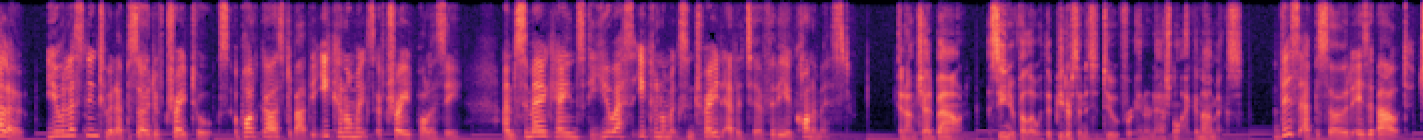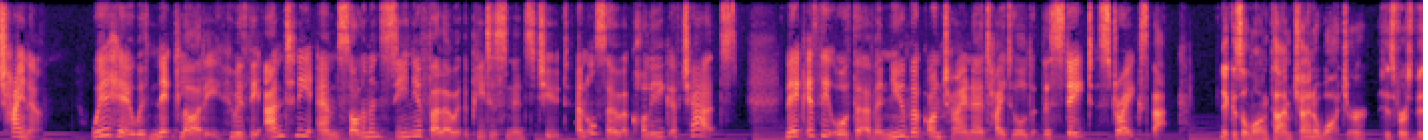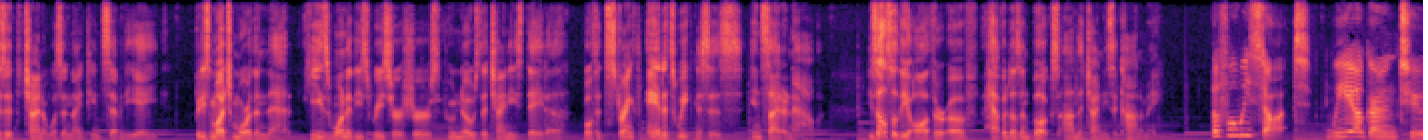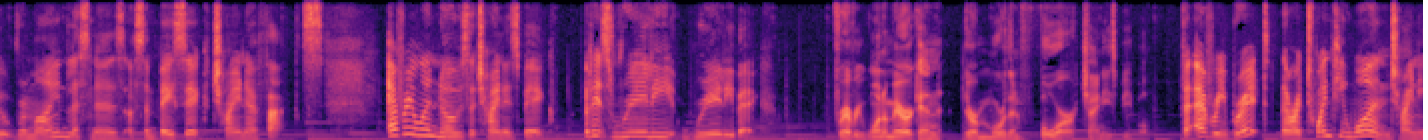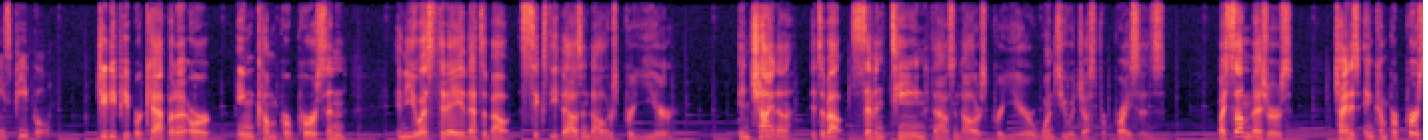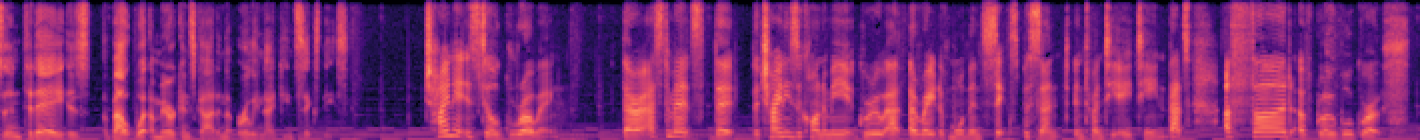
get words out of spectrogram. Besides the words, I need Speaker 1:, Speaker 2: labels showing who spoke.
Speaker 1: Hello, you are listening to an episode of Trade Talks, a podcast about the economics of trade policy. I'm Soumaya Keynes, the US Economics and Trade Editor for The Economist.
Speaker 2: And I'm Chad Bown, a senior fellow with the Peterson Institute for International Economics.
Speaker 1: This episode is about China. We're here with Nick Lardy, who is the Anthony M. Solomon Senior Fellow at the Peterson Institute and also a colleague of Chad's. Nick is the author of a new book on China titled The State Strikes Back.
Speaker 2: Nick is a longtime China watcher. His first visit to China was in 1978. But he's much more than that. He's one of these researchers who knows the Chinese data, both its strength and its weaknesses, inside and out. He's also the author of half a dozen books on the Chinese economy.
Speaker 1: Before we start, we are going to remind listeners of some basic China facts. Everyone knows that China is big, but it's really, really big.
Speaker 2: For every one American, there are more than four Chinese people.
Speaker 1: For every Brit, there are 21 Chinese people.
Speaker 2: GDP per capita, or income per person, in the US today, that's about $60,000 per year. In China, it's about $17,000 per year once you adjust for prices. By some measures, China's income per person today is about what Americans got in the early 1960s.
Speaker 1: China is still growing, there are estimates that the Chinese economy grew at a rate of more than 6% in 2018. That's a third of global growth.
